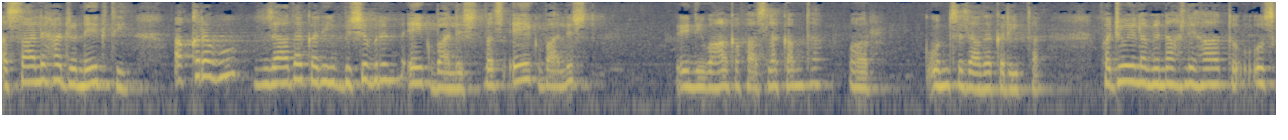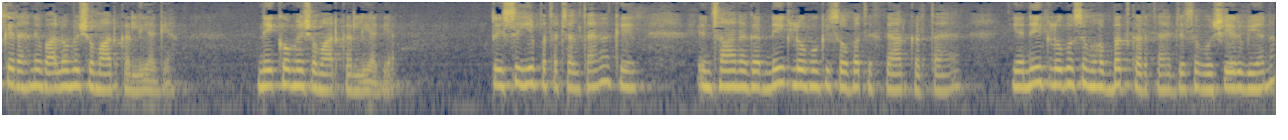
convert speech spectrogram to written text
الصالحہ جو نیک تھی۔ اقرب زیادہ قریب بشبرن ایک بالش بس ایک بالش یعنی وہاں کا فاصلہ کم تھا، اور ان سے زیادہ قریب تھا۔ فجو علم لہا تو اس کے رہنے والوں میں شمار کر لیا گیا۔ نیکوں میں شمار کر لیا گیا۔ تو اس سے یہ پتہ چلتا ہے نا کہ انسان اگر نیک لوگوں کی صحبت اختیار کرتا ہے، یا نیک لوگوں سے محبت کرتا ہے، جیسے وہ شیر بھی ہے نا،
